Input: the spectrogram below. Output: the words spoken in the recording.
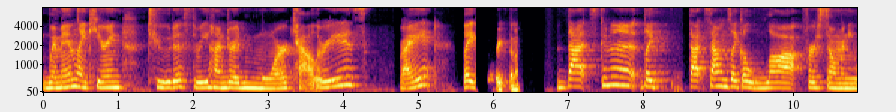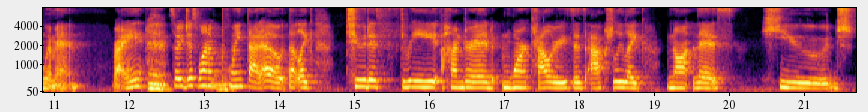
women, like hearing two to 300 more calories, right? Like, break them That's gonna, like, that sounds like a lot for so many women, right? Mm. So I just want to mm. point that out that, like, two to three hundred more calories is actually like not this huge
